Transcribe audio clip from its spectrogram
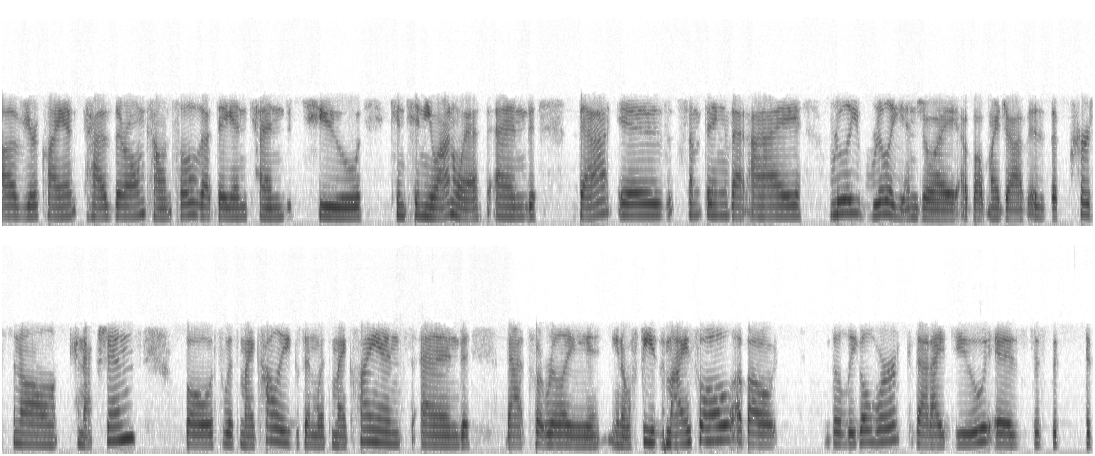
of your client has their own counsel that they intend to continue on with. And that is something that I really, really enjoy about my job is the personal connections, both with my colleagues and with my clients. And that's what really, you know, feeds my soul about the legal work that I do is just the, the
